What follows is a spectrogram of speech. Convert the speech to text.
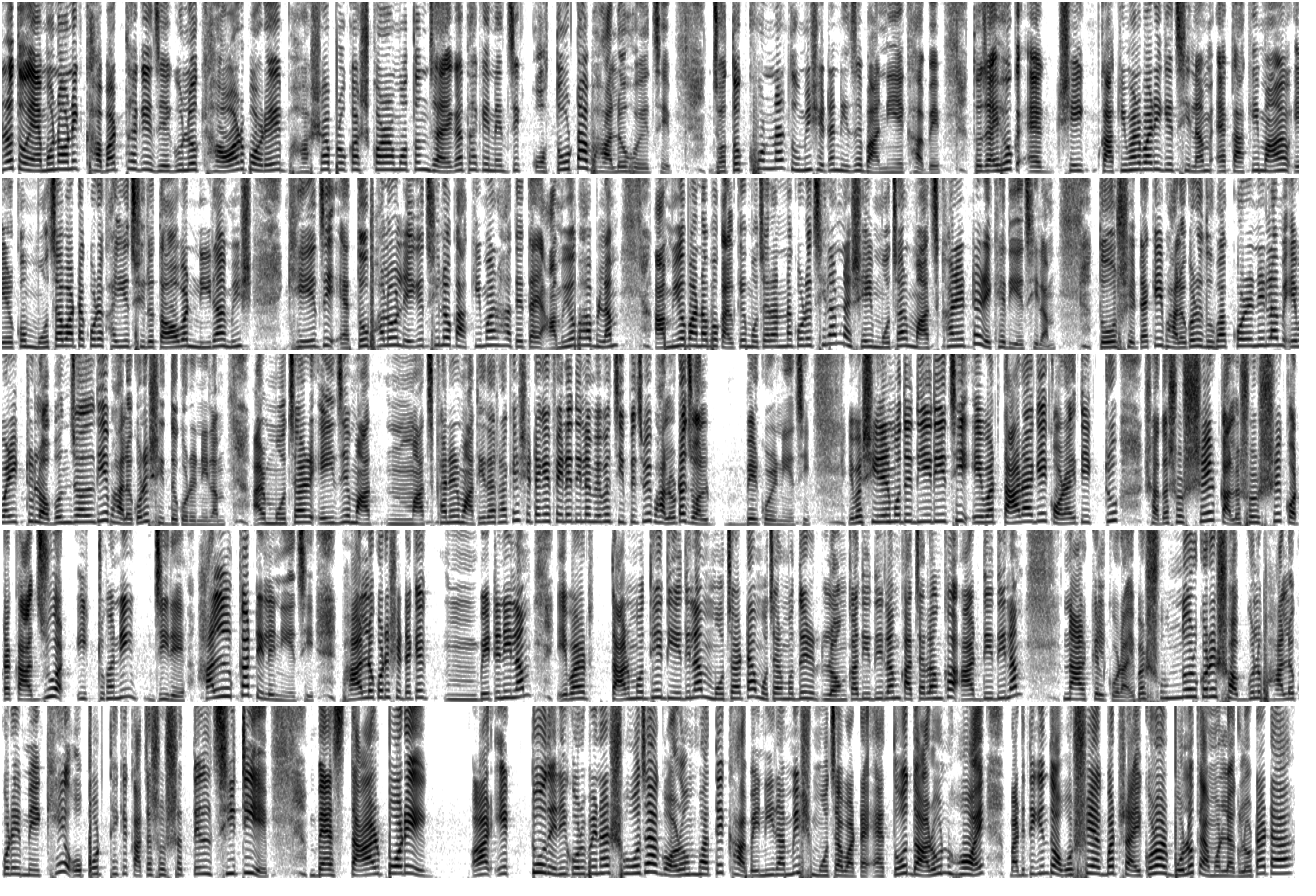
জানো তো, এমন অনেক খাবার থাকে যেগুলো খাওয়ার পরে ভাষা প্রকাশ করার মতন জায়গা থাকে না যে কতটা ভালো হয়েছে। যতক্ষণ না তুমি সেটা নিজে বানিয়ে খাবে। তো যাই হোক, এক, সেই কাকিমার বাড়ি গেছিলাম, এক কাকিমা এরকম মোচা বাটা করে খাইয়েছিল, তাও আবার নিরামিষ। খেয়ে যে এত ভালো লেগেছিল কাকিমার হাতে, তাই আমিও ভাবলাম, আমিও বানাবো। কালকে মোচা রান্না করেছিলাম না, সেই মোচার মাঝখানেরটা রেখে দিয়েছিলাম। তো সেটাকেই ভালো করে দুভাগ করে নিলাম, এবার একটু লবণ জল দিয়ে ভালো করে সিদ্ধ করে নিলাম। আর মোচার এই যে মা- মাঝখানের মাটিটা থাকে, সেটাকে ফেলে দিলাম। এবার চিপে চিপে ভালোটা জল বের করে নিয়েছি। এবার শিলের মধ্যে দিয়ে দিয়েছি। এবার তার আগে কড়াইতে একটু সাদা সর্ষে, কালো সর্ষে, কটা কাজু আর একটুখানি জিরে হালকা টেলে নিয়েছি। ভালো করে সেটাকে বেটে নিলাম। এবার তার মধ্যে দিয়ে দিলাম মোচাটা। মোচার মধ্যে লঙ্কা দিয়ে দিলাম, কাঁচা লঙ্কা, আর দিয়ে দিলাম নারকেল কোড়া। এবার সুন্দর করে সবগুলো ভালো করে মেখে ওপর থেকে কাঁচা সর্ষের তেল ছিটিয়ে, ব্যাস, তারপরে আর একটু দেরি করবে না। সোজা গরম ভাতে খাবে। নিরামিষ মোচা বাটা এত দারুণ হয়। বাড়িতে কিন্তু অবশ্যই একবার ট্রাই করো। আর বলো কেমন লাগল। টাটা।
